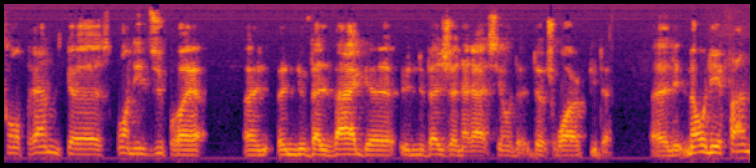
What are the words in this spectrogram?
comprennent qu'on est dû pour une, nouvelle vague, euh, une nouvelle génération de, de joueurs. Puis de, euh, les, non, les fans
